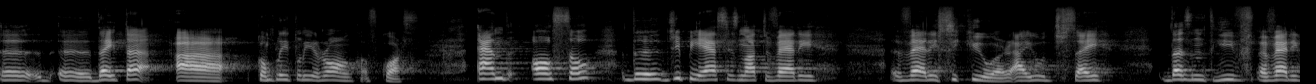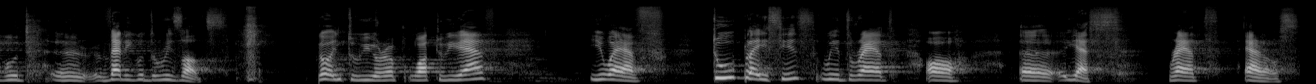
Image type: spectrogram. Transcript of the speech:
uh, uh, data are completely wrong, of course. And also, the GPS is not very, very secure, I would say, doesn't give a very good, uh, very good results. Going to Europe, what we have? You have two places with red or, uh, yes, red arrows,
